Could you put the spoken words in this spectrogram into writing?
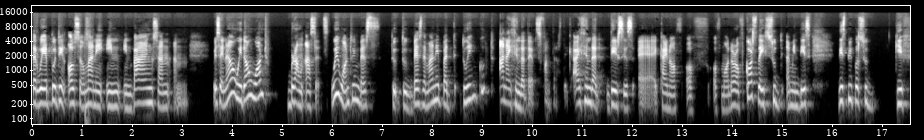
that we are putting also money in in banks and and we say no, we don't want brown assets. We want to invest to, to invest the money, but doing good. And I think that that's fantastic. I think that this is a kind of, of, of model. Of course, they should, I mean, these, these people should give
